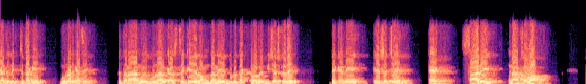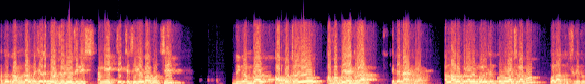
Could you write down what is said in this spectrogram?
কাজে লিপ্ত থাকে, গুনার কাছে সুতরাং ওই গুনার কাছ থেকে রমজানে দূরে থাকতে হবে। বিশেষ করে এখানে এসেছে এক সারি না খাওয়া। অর্থাৎ রমজান মাসে বর্জনীয় জিনিস। আমি একটি একটি সিরিয়াল বা বলছি। দুই নম্বর অপচয় অপব্যয় করা। এটা না করা। আল্লাহ রবুল আলম বলেছেন, কুলু আশরাবু ওলা তুসরিফু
